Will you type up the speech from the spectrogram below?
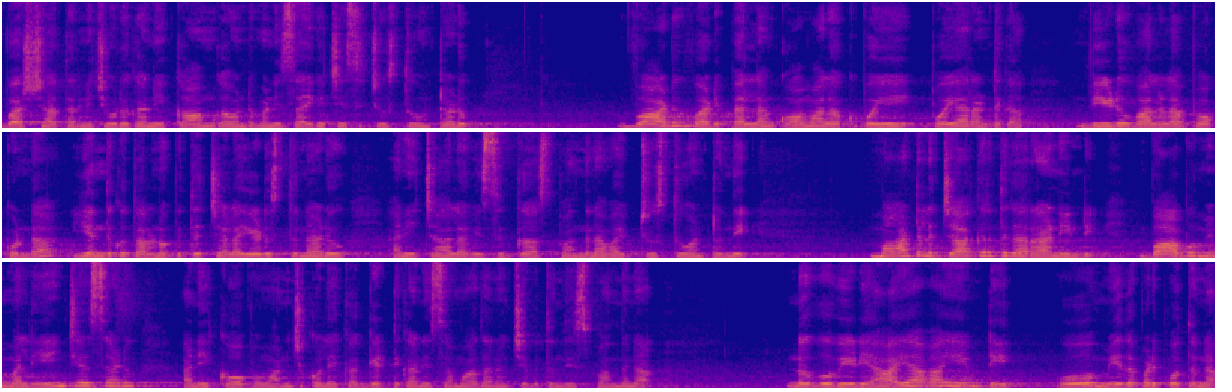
వర్ష తనని చూడగానే కామ్గా ఉండమని సైగ చేసి చూస్తూ ఉంటాడు. వాడు వాడి పెళ్ళం కోమాలోకి పోయి పోయారంటగా. వీడు వాళ్ళలా పోకుండా ఎందుకు తలనొప్పి తెచ్చేలా ఏడుస్తున్నాడు? అని చాలా విసుగ్గా స్పందన వైపు చూస్తూ అంటుంది. మాటలు జాగ్రత్తగా రానిండి. బాబు మిమ్మల్ని ఏం చేశాడు? అని కోపం అణుచుకోలేక గట్టిగానే సమాధానం చెబుతుంది స్పందన. నువ్వు వీడి ఆయావా ఏమిటి? ఓ మీద పడిపోతున్నా.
